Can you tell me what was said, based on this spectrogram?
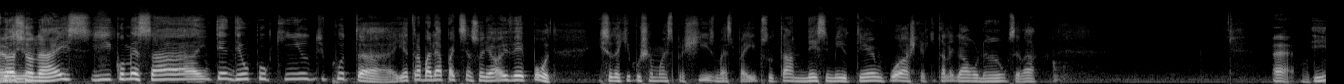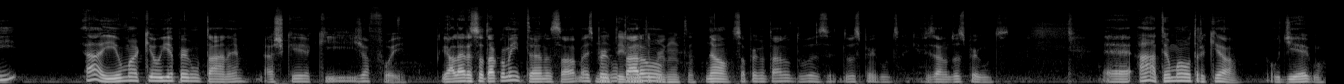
maioria. nacionais e começar a entender um pouquinho de, puta, ia trabalhar a parte sensorial e ver, pô, isso daqui puxa mais pra X, mais pra Y, tá nesse meio termo, pô, acho que aqui tá legal ou não, sei lá. É, e... Ah, e uma que eu ia perguntar, né? Acho que aqui já foi. Galera só tá comentando só, mas Não teve perguntaram... muita pergunta. Não, só perguntaram duas, duas perguntas aqui. Fizeram duas perguntas. É, ah, tem uma outra aqui, ó. O Diego.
